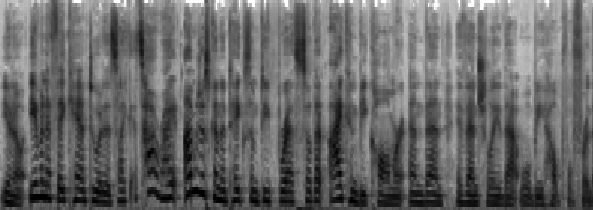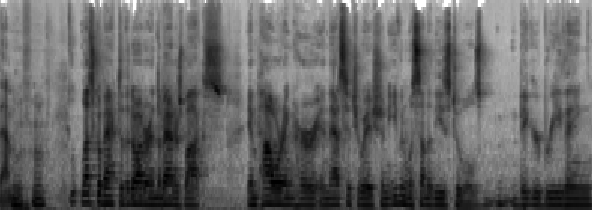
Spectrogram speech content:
you know, even if they can't do it, it's like, it's all right. I'm just going to take some deep breaths so that I can be calmer. And then eventually that will be helpful for them. Mm-hmm. Let's go back to the daughter in the batter's box. Empowering her in that situation, even with some of these tools, bigger breathing,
